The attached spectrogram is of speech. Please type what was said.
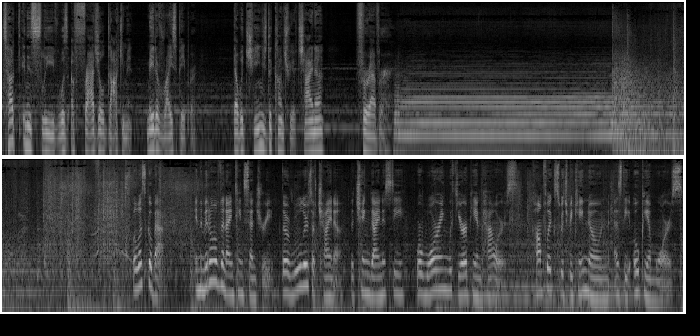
Tucked in his sleeve was a fragile document made of rice paper that would change the country of China forever. But let's go back. In the middle of the 19th century, the rulers of China, the Qing dynasty, were warring with European powers, conflicts which became known as the Opium Wars.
